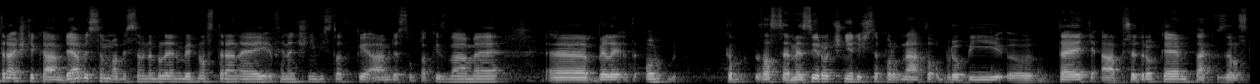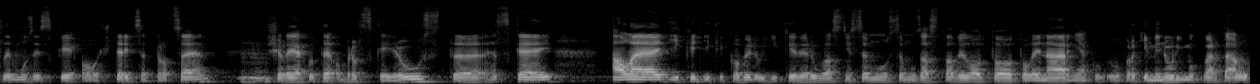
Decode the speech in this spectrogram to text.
teda ještě KMD, aby jsem, aby jsem nebyl jen jednostranný, finanční výsledky AMD jsou taky známé. Eh, byly o, zase meziročně, když se porovná to období eh, teď a před rokem, tak vzrostly mu zisky o 40%, mm-hmm. čili jako to je obrovský růst, eh, hezký ale díky, díky covidu, díky viru vlastně se mu, se mu zastavilo to, to lineárně jako oproti minulýmu kvartálu,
